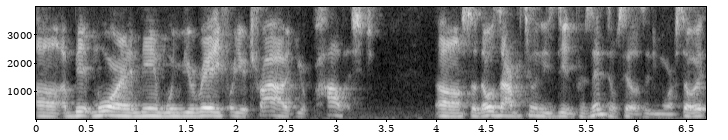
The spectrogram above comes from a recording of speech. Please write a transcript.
uh, a bit more, and then when you're ready for your trial, you're polished. Uh, so those opportunities didn't present themselves anymore. So it,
